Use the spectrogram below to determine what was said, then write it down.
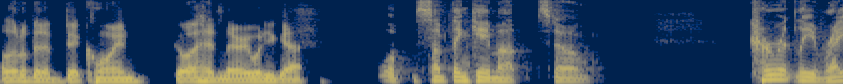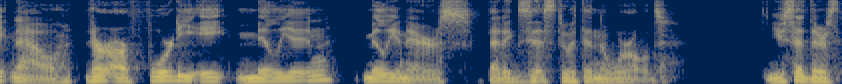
a little bit of Bitcoin. Go ahead, Larry. What do you got? Well, something came up. So currently, right now, there are 48 million millionaires that exist within the world. And you said there's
